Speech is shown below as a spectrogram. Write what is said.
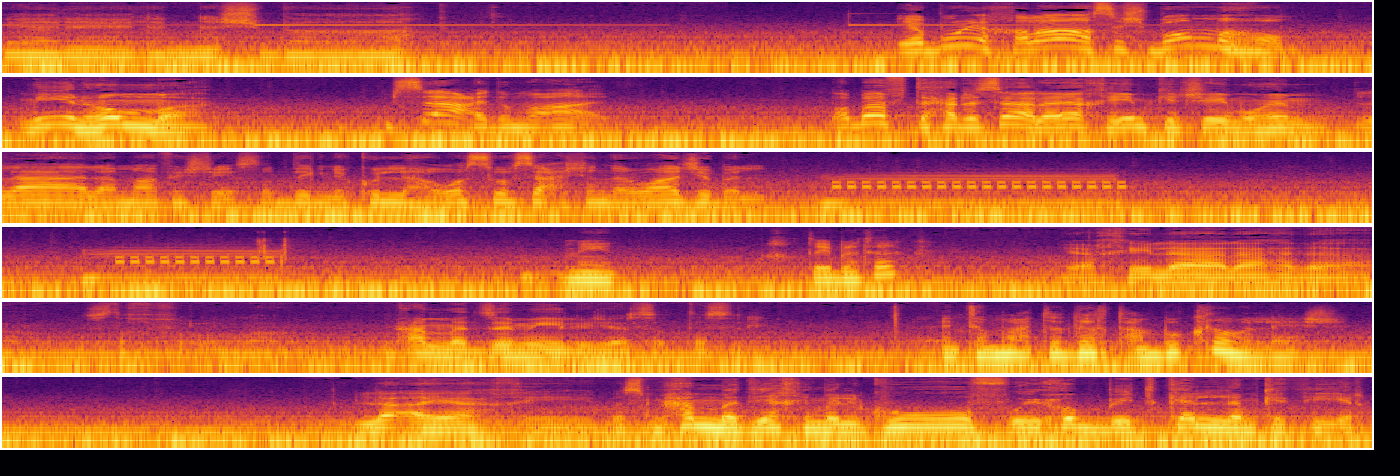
يا ليل النشبة. يا أبوي خلاص إيش بأمهم؟ مين هم؟ مساعد ومعاذ طب أفتح الرسالة يا أخي يمكن شيء مهم. لا لا ما في شيء صدقني كلها وسوسة عشان الواجب ال... مين؟ خطيبتك؟ يا أخي لا لا هذا أستغفر الله. محمد زميلي جالس أتصل. أنت ما اعتذرت عن بكرة ولا إيش؟ لا يا أخي بس محمد يا أخي ملقوف ويحب يتكلم كثير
